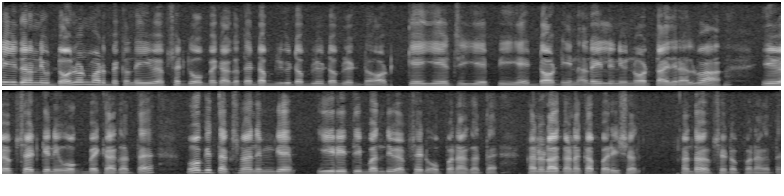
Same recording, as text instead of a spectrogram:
ನೀವು ಇದನ್ನು ನೀವು ಡೌನ್ಲೋಡ್ ಮಾಡಬೇಕಂದ್ರೆ ಈ ವೆಬ್ಸೈಟ್ಗೆ ಹೋಗಬೇಕಾಗುತ್ತೆ W W W dot K A G A P A dot in ಅಂದರೆ ಇಲ್ಲಿ ನೀವು ನೋಡ್ತಾ ಇದ್ದೀರಲ್ವಾ ಈ ವೆಬ್ಸೈಟ್ಗೆ ನೀವು ಹೋಗಬೇಕಾಗತ್ತೆ. ಹೋಗಿದ ತಕ್ಷಣ ನಿಮಗೆ ಈ ರೀತಿ ಬಂದು ವೆಬ್ಸೈಟ್ ಓಪನ್ ಆಗುತ್ತೆ. ಕನ್ನಡ ಗಣಕ ಪರಿಷತ್ ಅಂತ ವೆಬ್ಸೈಟ್ ಓಪನ್ ಆಗುತ್ತೆ.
